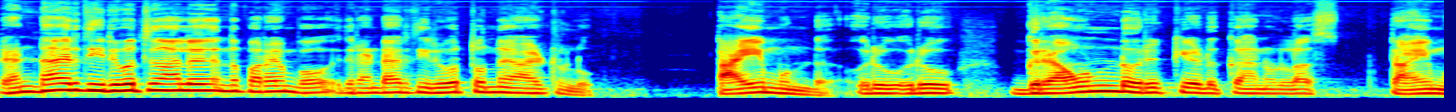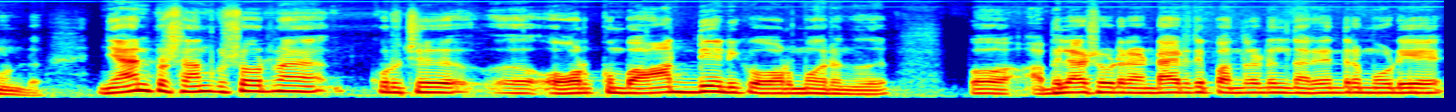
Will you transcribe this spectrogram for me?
രണ്ടായിരത്തി ഇരുപത്തിനാല് എന്ന് പറയുമ്പോൾ ഇത് രണ്ടായിരത്തി ഇരുപത്തൊന്നേ ആയിട്ടുള്ളൂ. ടൈമുണ്ട്. ഒരു ഒരു ഗ്രൗണ്ട് ഒരുക്കിയെടുക്കാനുള്ള ടൈമുണ്ട്. ഞാൻ പ്രശാന്ത് കിഷോറിനെ കുറിച്ച് ഓർക്കുമ്പോൾ ആദ്യം എനിക്ക് ഓർമ്മ വരുന്നത് ഇപ്പോൾ അഭിലാഷ് ഇവിടെ രണ്ടായിരത്തി പന്ത്രണ്ടിൽ നരേന്ദ്രമോദിയെ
